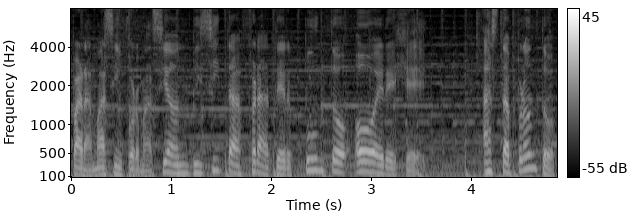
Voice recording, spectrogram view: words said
Para más información visita frater.org. Hasta pronto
